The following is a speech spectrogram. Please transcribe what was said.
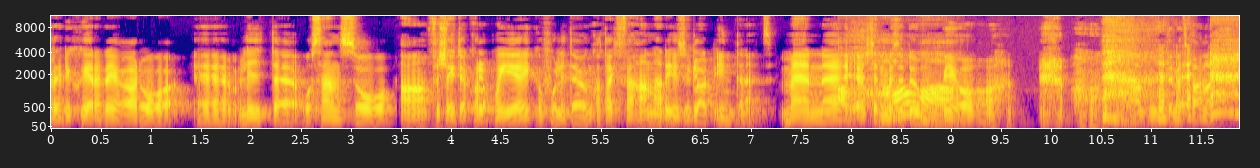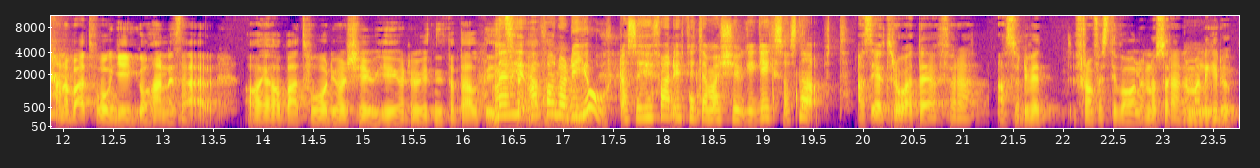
redigerade jag då eh, lite och sen så ja, försökte jag kolla på Erik och få lite ögonkontakt för han hade ju såklart internet. Men eh, jag kände mig så dum och be och hans internet. För han, har- han har bara två gig och han är så här. Ja, jag har bara två, du har 20 och du har utnyttjat alltid. Men hur, vad fan har du gjort? Alltså hur fan utnyttjar man 20 gig så snabbt? Alltså jag tror att det är för att, alltså du vet från festivalen och sådär när man lägger upp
